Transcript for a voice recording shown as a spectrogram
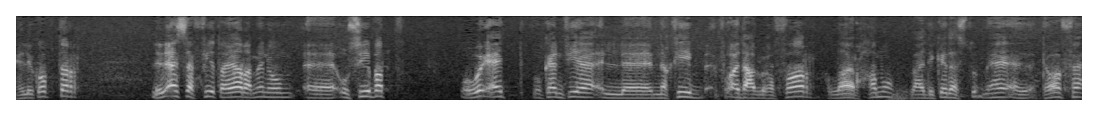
هليكوبتر للأسف في طيارة منهم آه، أصيبت ووقعت وكان فيها النقيب فؤاد عبد الغفار الله يرحمه بعد كده است- ما- توفى.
